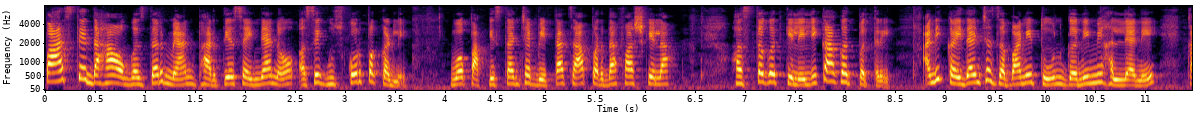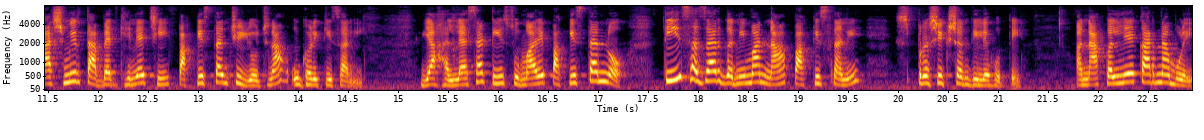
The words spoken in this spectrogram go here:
पाच ते दहा ऑगस्ट दरम्यान भारतीय सैन्यानं असे घुसखोर पकडले व पाकिस्तानच्या बेताचा पर्दाफाश केला. हस्तगत केलेली कागदपत्रे आणि कैद्यांच्या जबानीतून गनिमी हल्ल्याने काश्मीर ताब्यात घेण्याची पाकिस्तानची योजना उघडकीस आली. या हल्ल्यासाठी सुमारे पाकिस्ताननं तीस हजार गनिमांना पाकिस्तानी प्रशिक्षण दिले होते. अनाकलनीय कारणामुळे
